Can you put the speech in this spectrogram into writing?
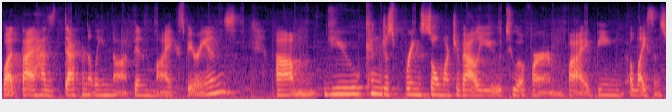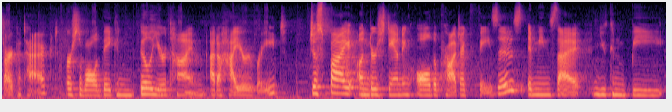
but that has definitely not been my experience. Um, you can just bring so much value to a firm by being a licensed architect. First of all, they can bill your time at a higher rate. Just by understanding all the project phases, it means that you can be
